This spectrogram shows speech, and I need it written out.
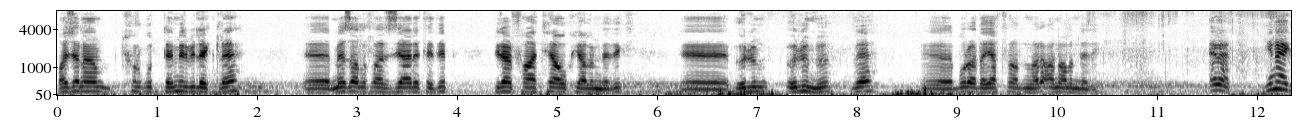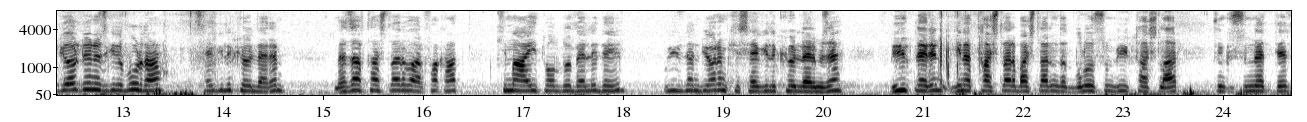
bacanağım Turgut Demirbilek'le e, mezarlıkları ziyaret edip birer Fatiha okuyalım dedik. E, ölüm ölümü ve e, burada yatıranları analım dedik. Evet, yine gördüğünüz gibi burada sevgili köylerim mezar taşları var fakat kime ait olduğu belli değil. Bu yüzden diyorum ki sevgili köylerimize büyüklerin yine taşlar başlarında bulunsun büyük taşlar. Çünkü sünnettir.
